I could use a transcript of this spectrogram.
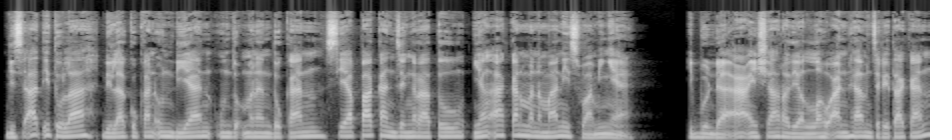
Di saat itulah dilakukan undian untuk menentukan siapa kanjeng ratu yang akan menemani suaminya. Ibunda Aisyah radhiyallahu anha menceritakan,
